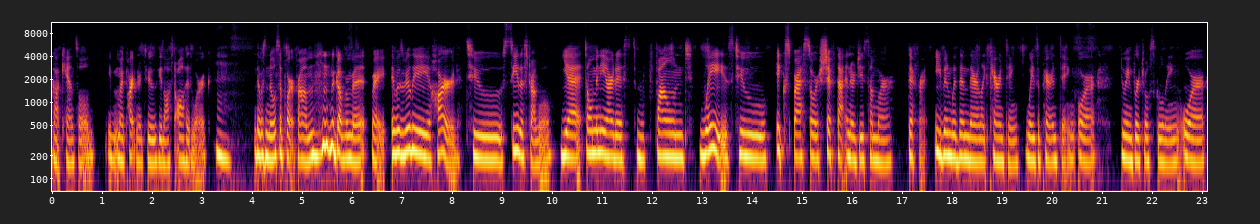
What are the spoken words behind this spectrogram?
got canceled. Even my partner, too, he lost all his work. Mm there was no support from the government, right? It was really hard to see the struggle. Yet, so many artists found ways to express or shift that energy somewhere different, even within their like parenting, ways of parenting, or doing virtual schooling, or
